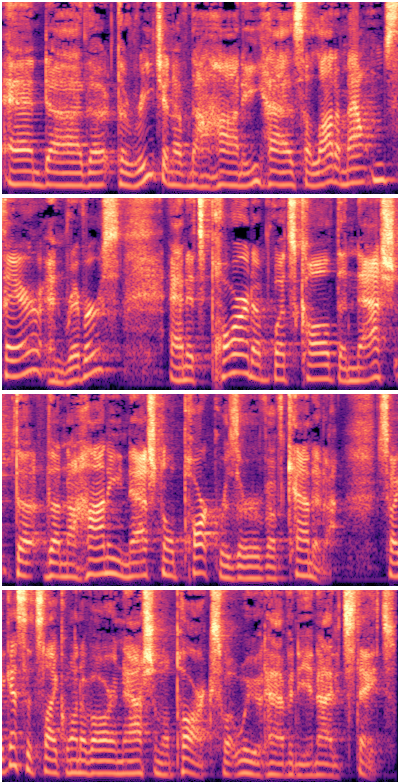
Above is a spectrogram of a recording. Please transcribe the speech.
And uh, the, the region of Nahanni has a lot of mountains there and rivers. And it's part of what's called the, Nash, the, the Nahanni National Park Reserve of Canada. So I guess it's like one of our national parks, what we would have in the United States.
